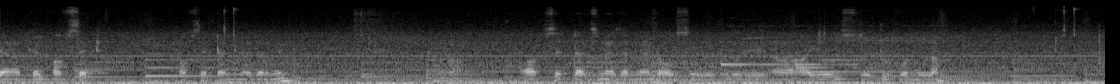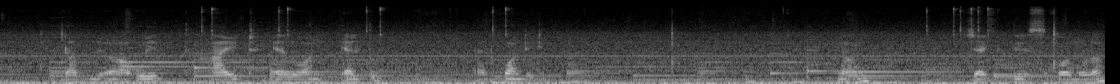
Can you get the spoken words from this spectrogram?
uh, calc offset. Offset turn measurement offset touch measurement also we uh, I used two formula. W uh, width height L1 L2 and quantity. Now check this formula.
